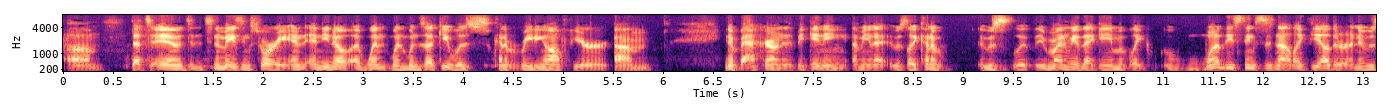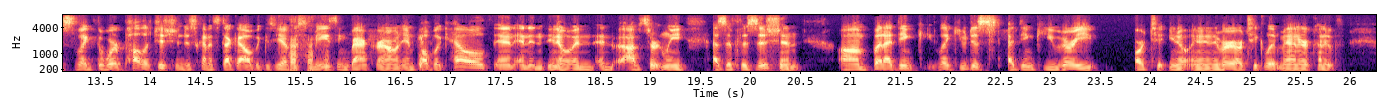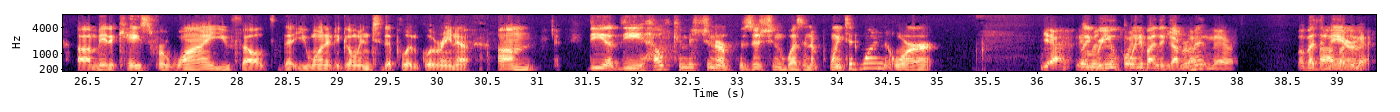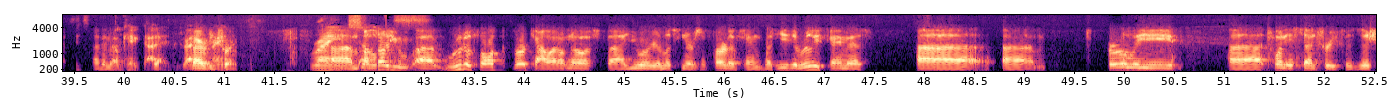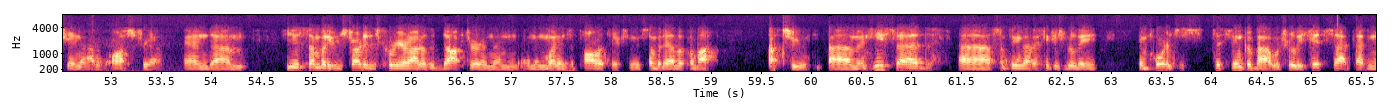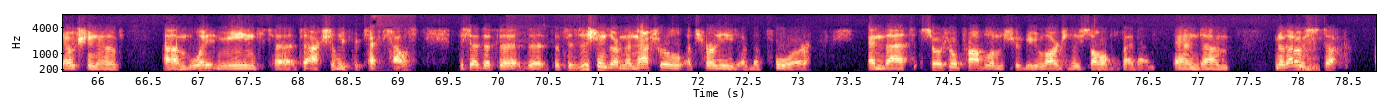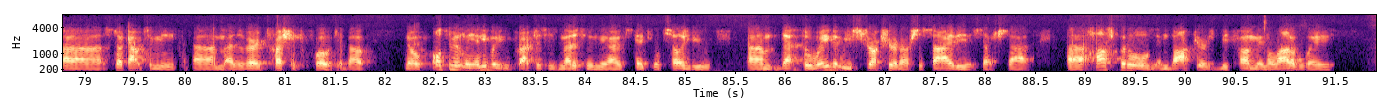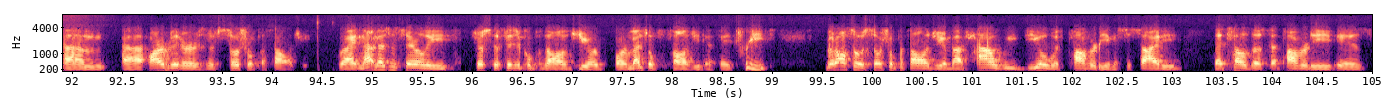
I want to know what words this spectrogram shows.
Um, that's it's, an amazing story, and and you know uh, when when when Zaki was kind of reading off your um, you know background at the beginning, I mean it was like kind of it was it reminded me of that game of like one of these things is not like the other, and it was like the word politician just kind of stuck out because you have this amazing background in public health and and, and you know and and I'm certainly as a physician, um, but I think like you just I think you very arti- you know in a very articulate manner kind of uh, made a case for why you felt that you wanted to go into the political arena. Um, the uh, the health commissioner position was an appointed one, or yeah, like were you appointed by the government? By mayor. Oh, the, uh, mayor. By the mayor. Okay, got yeah. it. Right, right. Right. Um, so, I'll tell you, uh, Rudolf Virchow. I don't know if uh, you or your listeners have heard of him, but he's a really famous uh, um, early 20th uh, century physician out of Austria, and um, he is somebody who started his career out as a doctor and then and then went into politics, and he's somebody I look a lot up to. Um, and he said uh, something that I think is really important to, to think about, which really hits at that notion of um, what it means to, to actually protect health. He said that the, the, the physicians are the natural attorneys of the poor, and that social problems should be largely solved by them. And um, you know that always mm-hmm. stuck uh, stuck out to me um, as a very prescient quote about you know, ultimately anybody who practices medicine in the United States will tell you um, that the way that we structured our society is such that uh, hospitals and doctors become, in a lot of ways, um, uh, arbiters of social pathology, right? Not necessarily just the physical pathology or, or mental pathology that they treat, but also a social pathology about how we deal with poverty in a society that tells us that poverty is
